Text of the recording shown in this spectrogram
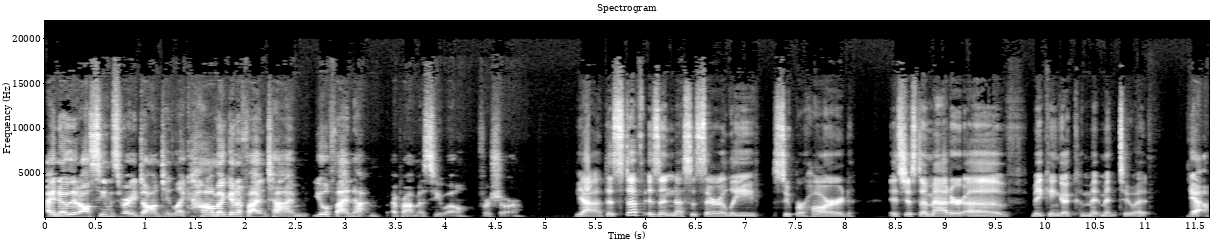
I know that all seems very daunting. Like, how am I gonna find time? You'll find time. I promise you will, for sure. Yeah, this stuff isn't necessarily super hard. It's just a matter of making a commitment to it. Yeah.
